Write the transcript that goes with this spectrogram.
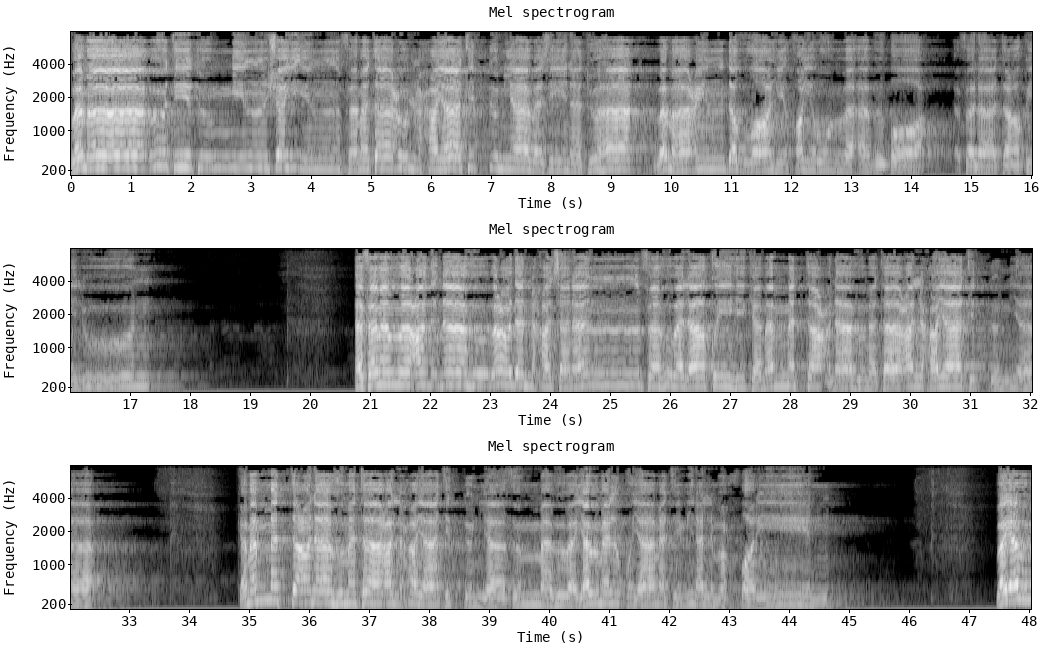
وما أوتيتم من شيء فمتاع الحياة الدنيا وزينتها وما عند الله خير وأبقى أفلا تعقلون أفمن وعدناه وعدا حسنا فهو لاقيه كمن متعناه متاع الحياة الدنيا. كمن متعناه متاع الحياة الدنيا ثم هو يوم القيامة من المحضرين. ويوم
